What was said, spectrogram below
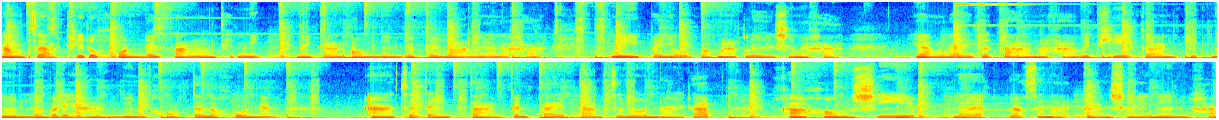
หลังจากที่ทุกคนได้ฟังเทคนิคในการออมเงินกันไปบ้างแล้วนะคะ มีประโยชน์มากๆเลยใช่ไหมคะ อย่างไรก็ตามนะคะ วิธีการเก็บเงินและบริหารเงินของแต่ละคนเนี่ยอาจจะแตกต่างกันไปตามจำนวนรายรับ ค่าครองชีพ และลักษณะการใช้เงินค่ะ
